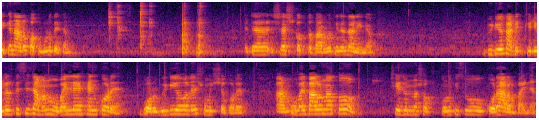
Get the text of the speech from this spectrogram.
এখানে আরও কতগুলো দেখেন? এটা শেষ করতে পারব কিনা জানি না। ভিডিও কাটে কেটে ফেলতেছি যে আমার মোবাইলে হ্যান্ড করে। বড় ভিডিও হলে সমস্যা করে। আর মোবাইল ভালো না তো সেই জন্য সব কোনো কিছু করে আরাম পাই না।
